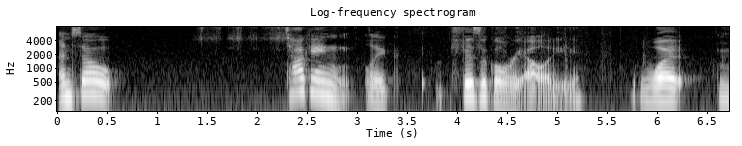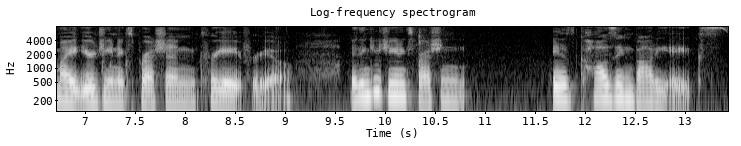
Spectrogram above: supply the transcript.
And so, talking like physical reality, what might your gene expression create for you? I think your gene expression is causing body aches.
